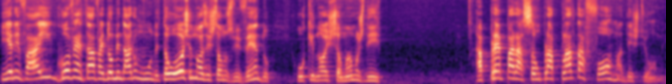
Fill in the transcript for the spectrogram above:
E ele vai governar, vai dominar o mundo. Então, hoje nós estamos vivendo o que nós chamamos de a preparação para a plataforma deste homem.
